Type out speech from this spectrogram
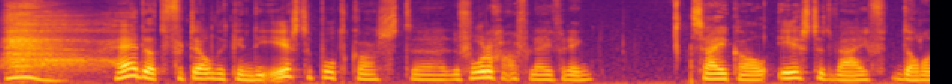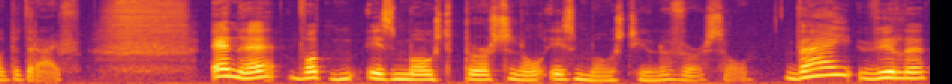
Dat vertelde ik in die eerste podcast, de vorige aflevering. Zei ik al, eerst het wijf, dan het bedrijf. En wat is most personal is most universal. Wij willen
